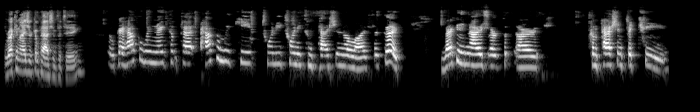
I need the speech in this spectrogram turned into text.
Recognize your compassion fatigue. Okay, how can we make compa- how can we keep 2020 compassion alive for good? Recognize our our compassion fatigue.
